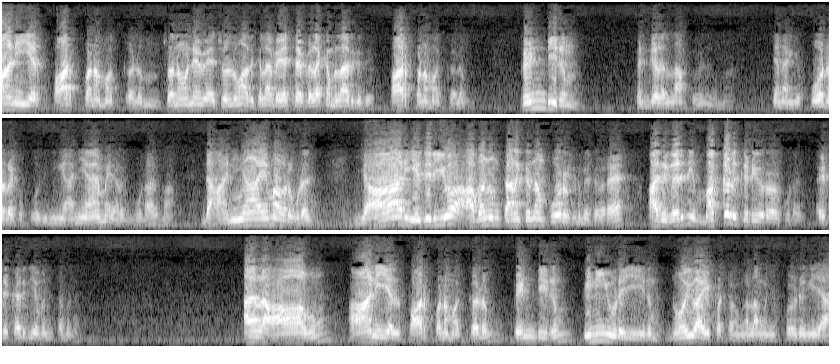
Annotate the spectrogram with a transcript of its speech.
ஆணியர் பார்ப்பன மக்களும் சொன்ன உடனே சொல்லுவோம் அதுக்கெல்லாம் வேற்ற விளக்கம் எல்லாம் இருக்குது. பார்ப்பன மக்களும் பெண்டிரும். பெண்கள் எல்லாம் போயிடுங்கம்மா. ஏன்னா இங்க போர் நடக்க போகுது நீங்க அநியாயமா இறக்க கூடாதுமா இந்த அநியாயமா வரக்கூடாது. யார் எதிரியோ அவனும் தனக்கு தான் போர் இருக்கணுமே தவிர அது கருதி மக்களுக்கு இடையூறு வரக்கூடாது. கருதியவன் தமிழன். அதனால ஆவும் ஆணியல் பார்ப்பன மக்களும் பெண்டிரும் பிணியுடையீரும் நோய்வாய்ப்பட்டவங்க எல்லாம் கொஞ்சம் போயிடுங்கயா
